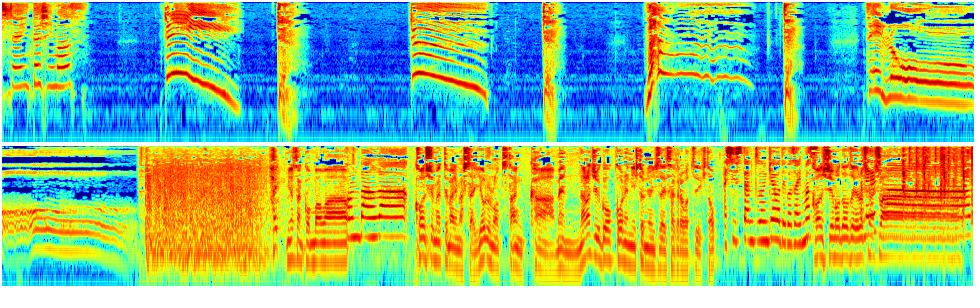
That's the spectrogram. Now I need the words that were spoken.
発射いたします。 three ドゥン two ドゥン one ドゥン zeroはい、皆さんこんばんは。こんばんは。今週もやってまいりました。夜のツタンカーメン75億光年に一人の日大桜庭つゆきと。アシスタントのギャオでございます。今週もどうぞよろしくお願いします。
